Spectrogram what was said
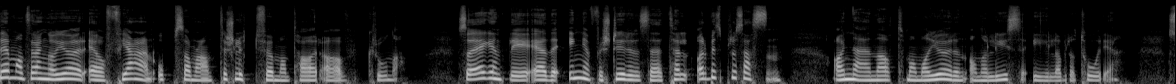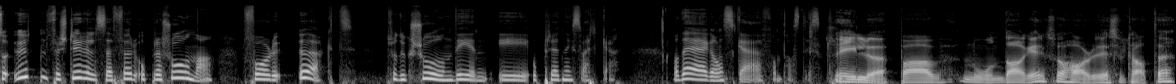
Det man trenger å gjøre, er å fjerne oppsamlerne til slutt før man tar av krona. Så egentlig er det ingen forstyrrelse til arbeidsprosessen, annet enn at man må gjøre en analyse i laboratoriet. Så uten forstyrrelse for operasjoner får du økt produksjonen din i oppredningsverket. Og det er ganske fantastisk. I løpet av noen dager så har du resultatet,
